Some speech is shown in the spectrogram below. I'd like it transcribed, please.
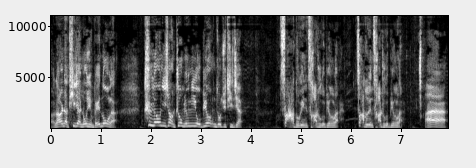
那人家体检中心白弄了。只要你想证明你有病，你就去体检，咋都给你查出个病来，咋都给你查出个病来。哎，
